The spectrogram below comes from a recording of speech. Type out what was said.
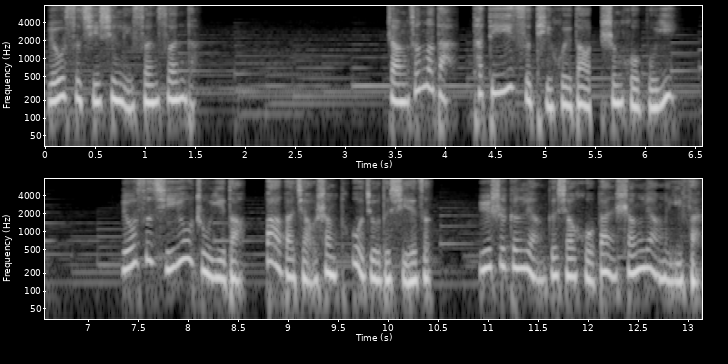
刘思琪心里酸酸的。长这么大，他第一次体会到生活不易。刘思琪又注意到爸爸脚上破旧的鞋子，于是跟两个小伙伴商量了一番，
